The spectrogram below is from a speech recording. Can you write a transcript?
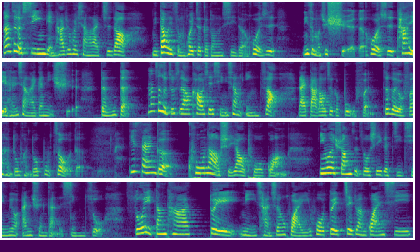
那这个吸引点，他就会想来知道你到底怎么会这个东西的，或者是你怎么去学的，或者是他也很想来跟你学等等。那这个就是要靠一些形象营造来达到这个部分。这个有分很多很多步骤的。第三个，哭闹时要脱光，因为双子座是一个极其没有安全感的星座，所以当他对你产生怀疑，或对这段关系，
